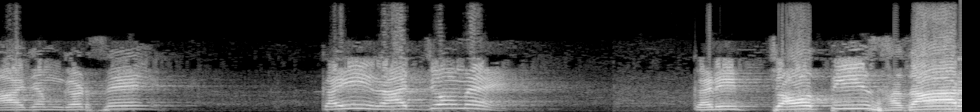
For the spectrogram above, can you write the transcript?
आजमगढ़ से कई राज्यों में करीब चौंतीस हजार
